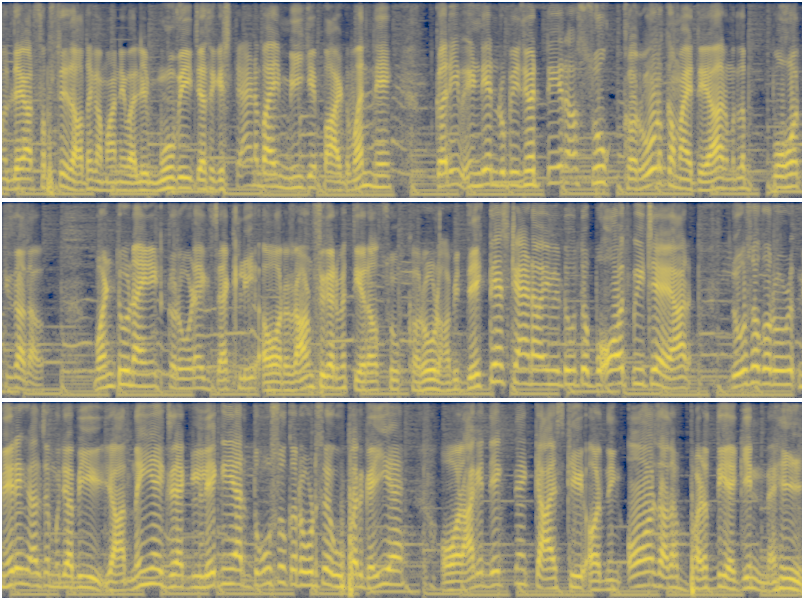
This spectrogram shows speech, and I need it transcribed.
मतलब यार सबसे ज़्यादा कमाने वाली मूवी जैसे कि स्टैंड बाई मी के पार्ट वन ने करीब इंडियन रुपीज़ में तेरह सौ करोड़ कमाए थे यार मतलब बहुत ही ज़्यादा। One two nine eight crore है एग्जैक्टली और राउंड फिगर में तेरह सौ करोड़। अभी देखते हैं स्टैंड बाई मी टू तो बहुत पीछे है यार। 200 करोड़, मेरे ख्याल से मुझे अभी याद नहीं है एग्जैक्टली लेकिन यार 200 करोड़ से ऊपर गई है। और आगे देखते हैं क्या इसकी अर्निंग और ज़्यादा बढ़ती है कि नहीं।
